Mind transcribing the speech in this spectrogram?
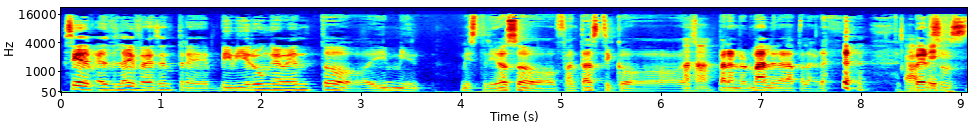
sí, es la diferencia entre vivir un evento y misterioso, fantástico, paranormal era la palabra, ah, versus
